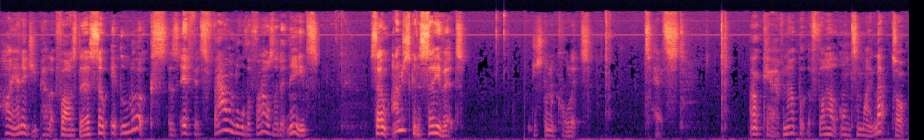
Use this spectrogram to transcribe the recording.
high energy pellet files there, so it looks as if it's found all the files that it needs. So I'm just going to save it. I'm just going to call it test. Okay, I've now put the file onto my laptop,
